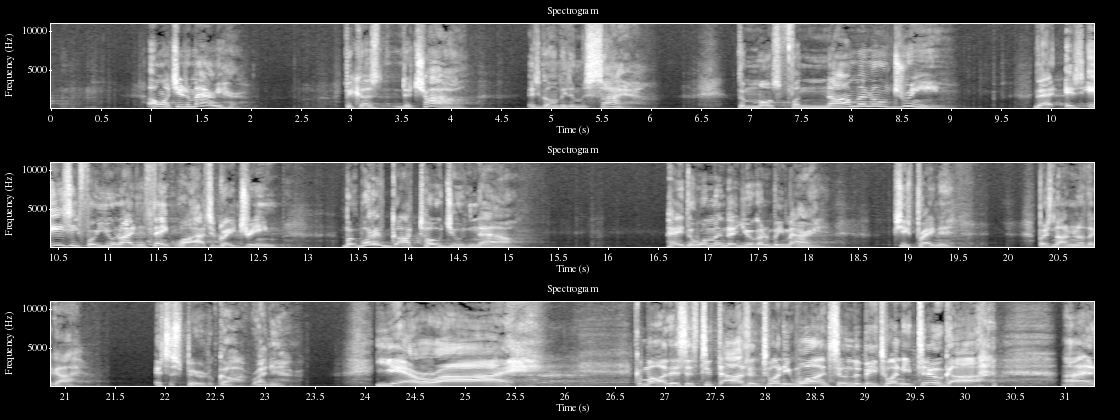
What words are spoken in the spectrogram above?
I want you to marry her because the child is going to be the Messiah. The most phenomenal dream that is easy for you and I to think, wow, that's a great dream. But what if God told you now? Hey, the woman that you're going to be marrying, she's pregnant, but it's not another guy. It's the Spirit of God right in her. Yeah, right. Come on, this is 2021, soon to be 22, God. I,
